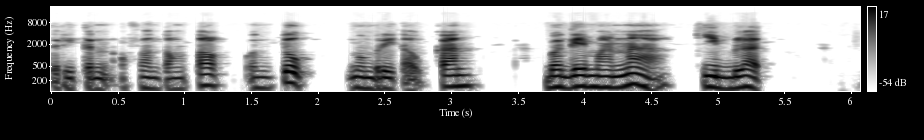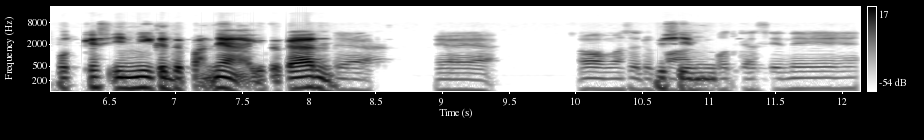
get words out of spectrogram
The Return of Lontong Talk untuk memberitahukan bagaimana kiblat podcast ini ke depannya gitu kan. Ya, ya, ya. Oh, masa depan sini. podcast ini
